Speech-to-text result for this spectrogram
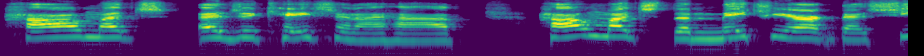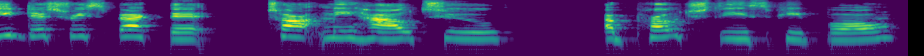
how much education I have, how much the matriarch that she disrespected taught me how to approach these people,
